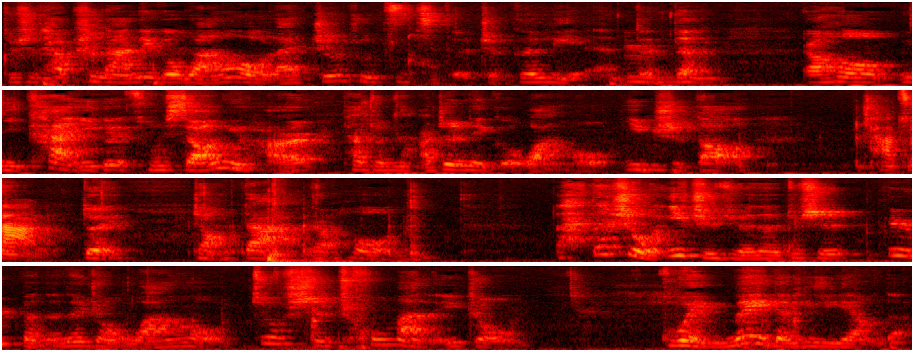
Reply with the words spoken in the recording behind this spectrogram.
就是他不是拿那个玩偶来遮住自己的整个脸等等，然后你看一个从小女孩儿，她就拿着那个玩偶，一直到她大了，对长大，然后。哎但是我一直觉得，就是日本的那种玩偶，就是充满了一种鬼魅的力量的。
